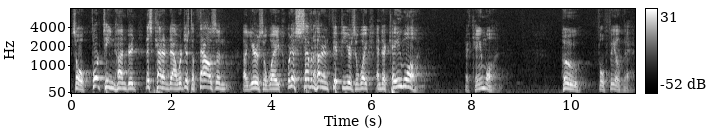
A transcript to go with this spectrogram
So 1400, let's count them down. We're just a thousand uh, years away. We're just 750 years away. And there came one, there came one who fulfilled that.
